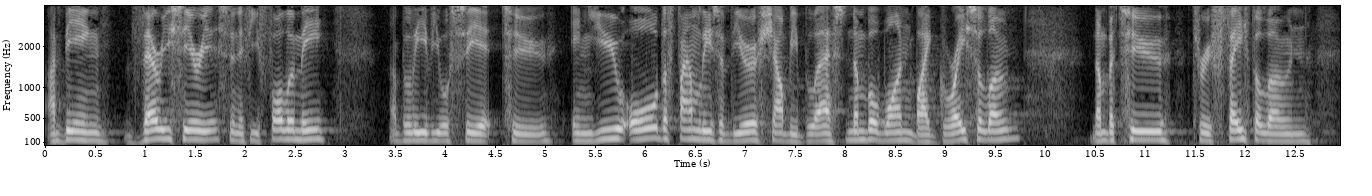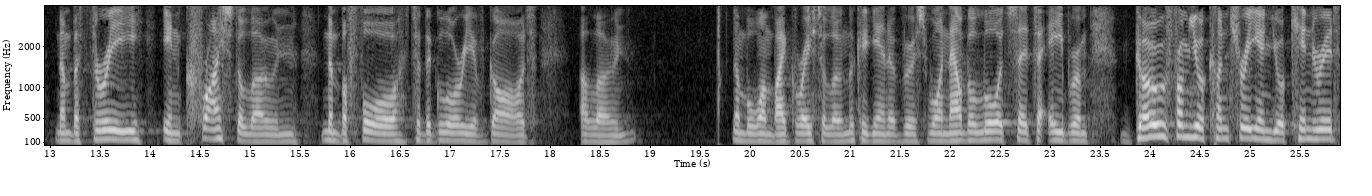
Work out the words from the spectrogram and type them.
I'm being very serious, and if you follow me, I believe you will see it too. In you, all the families of the earth shall be blessed. Number one, by grace alone. Number two, through faith alone. Number three, in Christ alone. Number four, to the glory of God alone. Number one, by grace alone. Look again at verse one. Now the Lord said to Abram, Go from your country and your kindred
